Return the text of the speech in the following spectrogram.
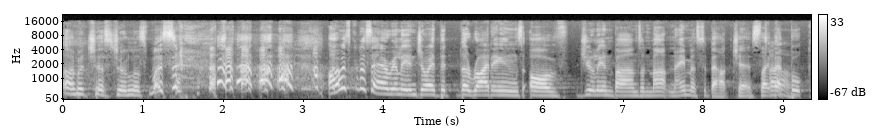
I'm a chess journalist myself. I was going to say I really enjoyed the, the writings of Julian Barnes and Martin Amis about chess, like Oh. that book.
